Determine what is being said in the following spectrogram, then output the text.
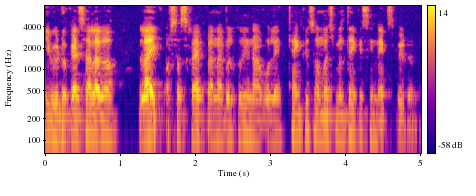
ये वीडियो कैसा लगा। लाइक और सब्सक्राइब करना बिल्कुल ही ना भूलें। थैंक यू सो मच मिलते हैं किसी नेक्स्ट वीडियो में।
